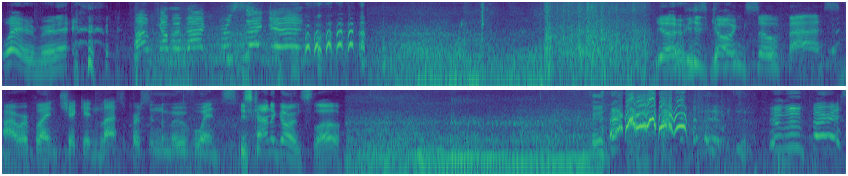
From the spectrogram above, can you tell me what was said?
Wait a minute. I'm coming back for seconds! Yo, he's going so fast. All right, we're playing chicken. Last person to move wins. He's kind of going slow. Who moved first?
